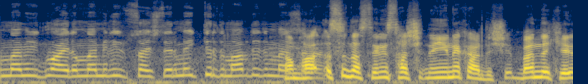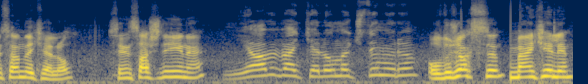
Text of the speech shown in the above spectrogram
haftalığımdan biriktim ayrımdan biriktim saçlarımı ektirdim abi dedim ben Tamam sana. haklısın da senin saç neyi ne kardeşim? Ben de kelim sen de kel ol. Senin saç neyi ne? Niye abi ben kel olmak istemiyorum? Olacaksın. Ben kelim.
